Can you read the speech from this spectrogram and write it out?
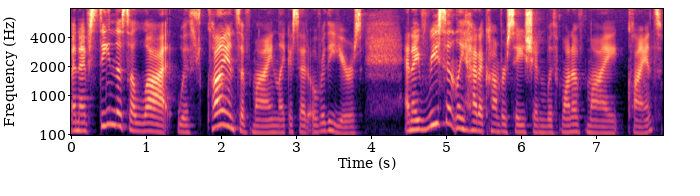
And I've seen this a lot with clients of mine, like I said, over the years. And I recently had a conversation with one of my clients.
